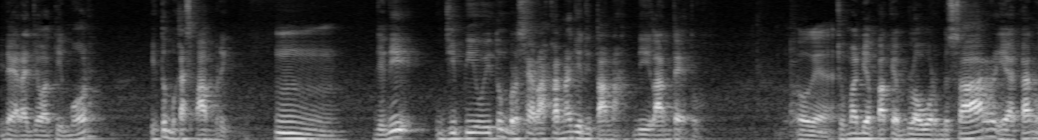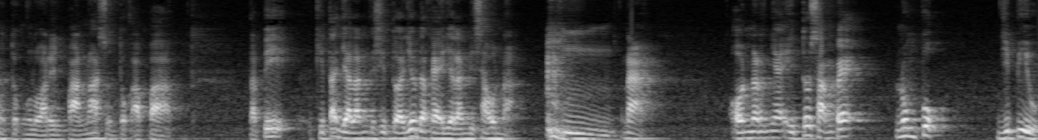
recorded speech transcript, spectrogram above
daerah Jawa Timur itu bekas pabrik. Hmm. Jadi GPU itu berserakan aja di tanah, di lantai tuh. Oh ya. Cuma dia pakai blower besar ya kan untuk ngeluarin panas untuk apa. Tapi kita jalan ke situ aja udah kayak jalan di sauna. nah, ownernya itu sampai numpuk GPU.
